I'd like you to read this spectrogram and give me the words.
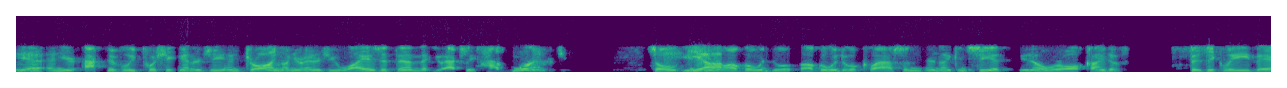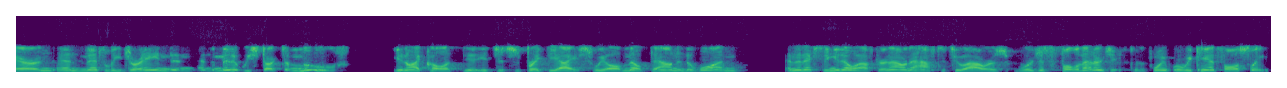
Mm-hmm. Yeah, and you're actively pushing energy and drawing on your energy. Why is it then that you actually have more energy? So you, yeah, you know, I'll go into a, I'll go into a class and, and I can see it. You know, we're all kind of physically there and, and mentally drained, and, and the minute we start to move, you know, I call it it's just break the ice. We all melt down into one, and the next thing you know, after an hour and a half to two hours, we're just full of energy to the point where we can't fall asleep.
